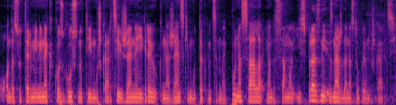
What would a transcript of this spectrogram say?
onda su termini nekako zgusnuti i muškarci i žene igraju na ženskim utakmicama je puna sala i onda samo isprazni, znaš da nastupaju muškarci.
